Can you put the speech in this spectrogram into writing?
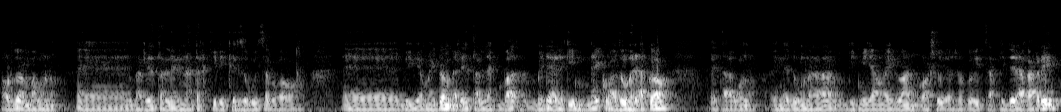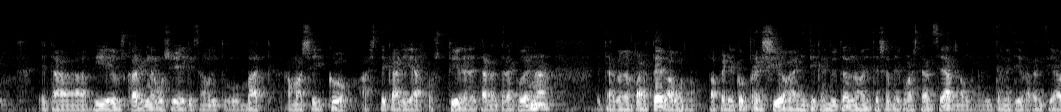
Orduan, ba, bueno, e, berria taldearen aterkirik ez dugu izango e, 2008an berri taldeak ba, berearekin nahikoa duelako eta bueno, egin duguna da 2008an oarzo jasoko hitza garri eta bi euskarri nagusiek izango ditugu bat amaseiko astekaria hostileletan aterako dena eta gero parte, ba, bueno, papereko presioa gainetik endutan, nola esateko astean zehar, ba, bueno, interneti garantzia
